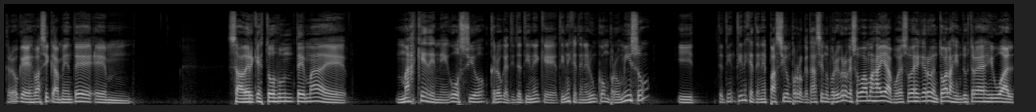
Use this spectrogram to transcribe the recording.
creo que es básicamente em, saber que esto es un tema de, más que de negocio, creo que a ti te tiene que, tienes que tener un compromiso y te ti- tienes que tener pasión por lo que estás haciendo. Pero yo creo que eso va más allá, pues eso es, creo que en todas las industrias es igual,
